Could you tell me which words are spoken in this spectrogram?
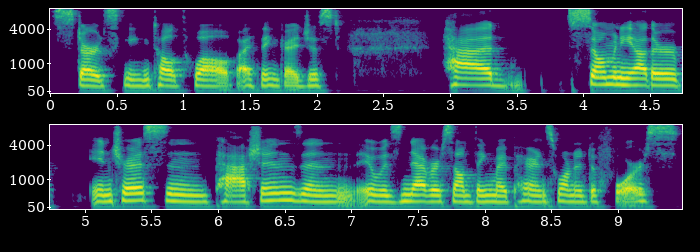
start skiing till 12. I think I just had so many other interests and passions and it was never something my parents wanted to force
